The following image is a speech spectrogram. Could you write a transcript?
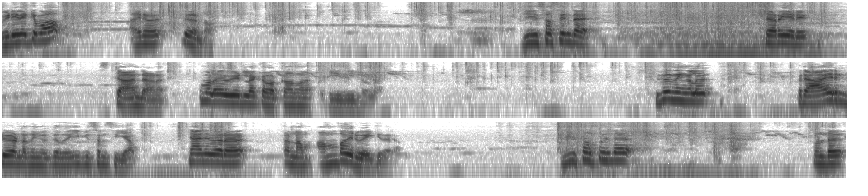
വീഡിയോയിലേക്ക് പോവാം. അതിന് ഇത് കണ്ടോ? ജീസസിന്റെ ചെറിയൊരു സ്റ്റാൻഡാണ്. നമ്മൾ വീട്ടിലൊക്കെ വെക്കാവുന്ന രീതിയിലുള്ള. ഇത് നിങ്ങൾ ഒരു ആയിരം രൂപ ഉണ്ടെങ്കിൽ നിങ്ങൾക്ക് ഈ ബിസിനസ് ചെയ്യാം. ഞാനിതൊരു എണ്ണം അമ്പത് രൂപയ്ക്ക് തരാം. ജീസസിന്റെ ഉണ്ട്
